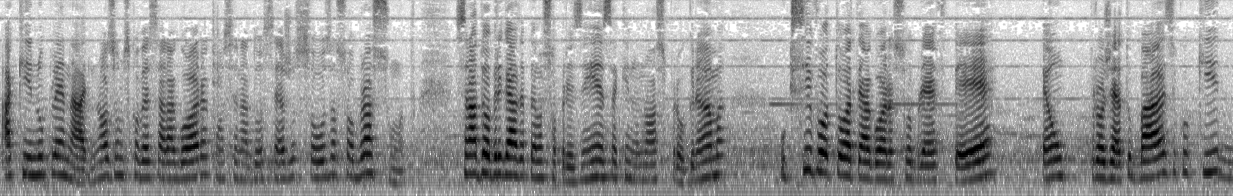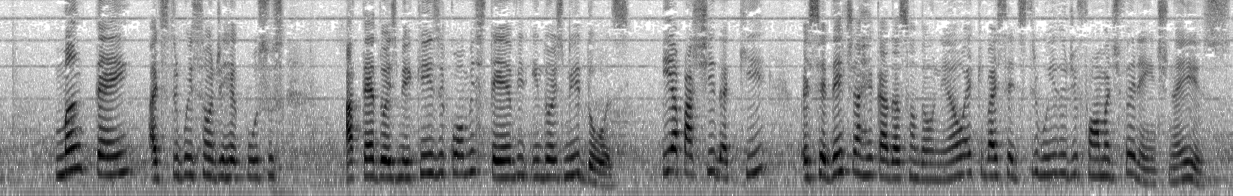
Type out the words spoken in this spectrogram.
aqui no plenário. Nós vamos conversar agora com o senador Sérgio Souza sobre o assunto. Senador, obrigada pela sua presença aqui no nosso programa. O que se votou até agora sobre a FPE é um projeto básico que mantém a distribuição de recursos até 2015 como esteve em 2012. E a partir daqui, o excedente de arrecadação da União é que vai ser distribuído de forma diferente, não é isso?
